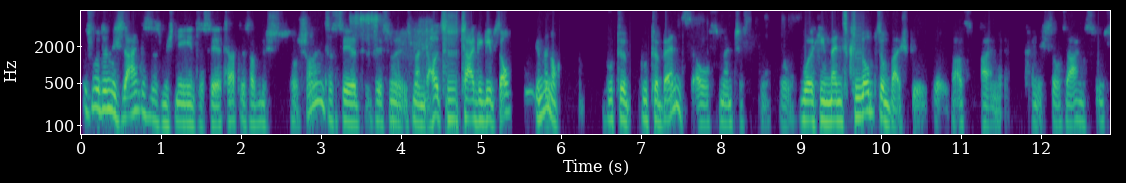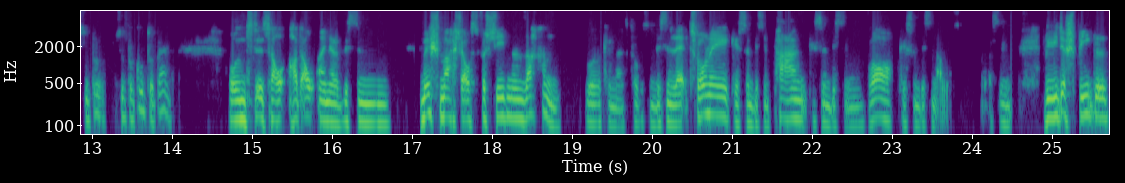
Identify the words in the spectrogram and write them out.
Ich würde nicht sagen, dass es mich nie interessiert hat. Es hat mich schon interessiert. Ich meine, heutzutage gibt es auch immer noch gute, gute Bands aus Manchester. So Working Men's Club zum Beispiel war eine, kann ich so sagen, super, super gute Band. Und es hat auch eine bisschen Mischmasch aus verschiedenen Sachen. Man's Club ist ein bisschen Elektronik, ist ein bisschen Punk, ist ein bisschen Rock, ist ein bisschen alles. Das widerspiegelt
